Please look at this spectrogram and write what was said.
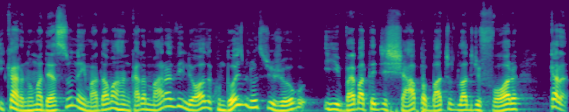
E, cara, numa dessas, o Neymar dá uma arrancada maravilhosa, com dois minutos de jogo, e vai bater de chapa, bate do lado de fora. Cara,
